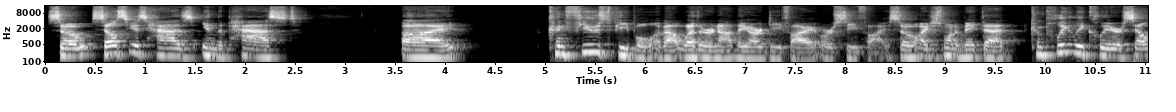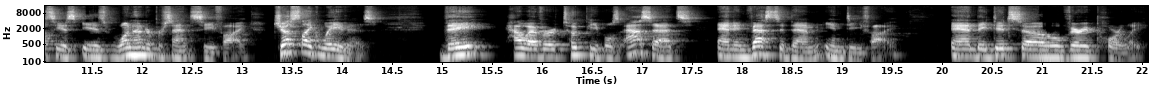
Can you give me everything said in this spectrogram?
So Celsius has in the past uh, confused people about whether or not they are DeFi or CeFi. So I just want to make that completely clear. Celsius is 100% CeFi, just like Wave is. They, however, took people's assets and invested them in DeFi. And they did so very poorly.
